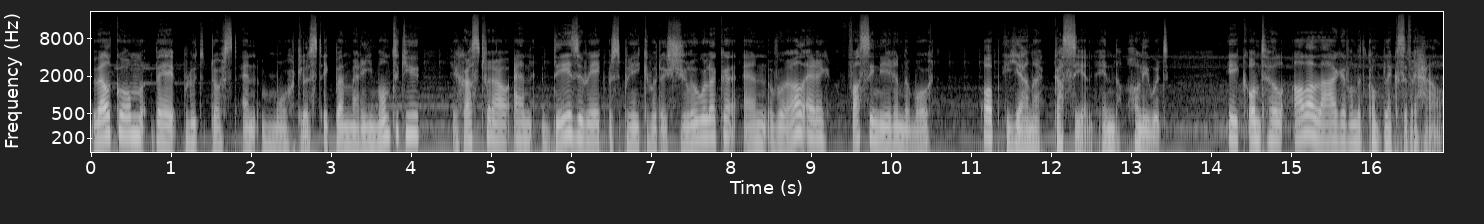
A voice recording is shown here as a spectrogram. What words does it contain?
Welkom bij Bloed, Dorst en Moordlust. Ik ben Marie Montague, je gastvrouw, en deze week bespreken we de gruwelijke en vooral erg fascinerende moord op Jana Cassian in Hollywood. Ik onthul alle lagen van dit complexe verhaal.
